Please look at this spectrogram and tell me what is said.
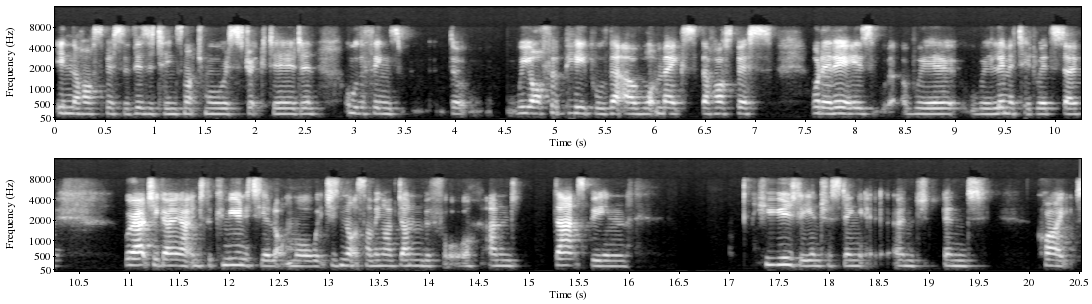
in the hospice, the visiting is much more restricted, and all the things that we offer people that are what makes the hospice what it is, we're we're limited with. So we're actually going out into the community a lot more, which is not something I've done before. And that's been hugely interesting and and quite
